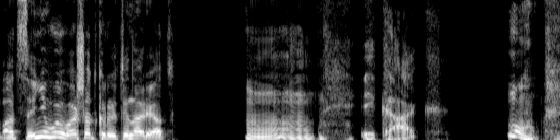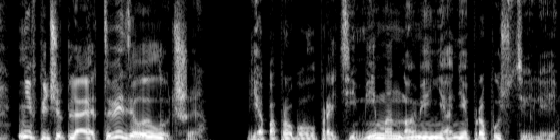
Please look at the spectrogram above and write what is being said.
«Оцениваю ваш открытый наряд». «М -м, и как?» «Ну, не впечатляет, видел и лучше». Я попробовал пройти мимо, но меня не пропустили.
